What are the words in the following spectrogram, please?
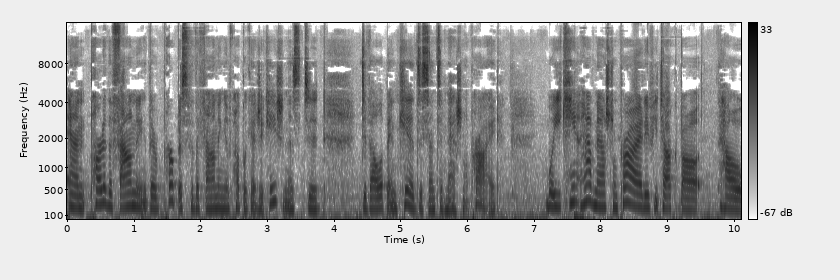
And part of the founding, the purpose for the founding of public education is to develop in kids a sense of national pride well, you can't have national pride if you talk about how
